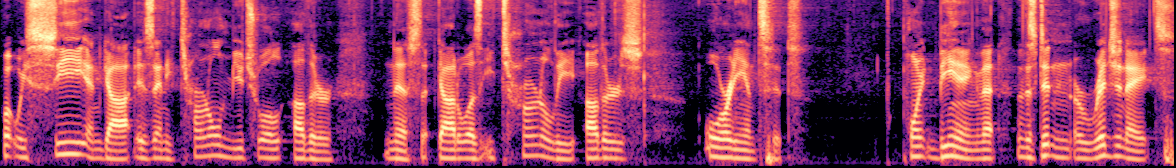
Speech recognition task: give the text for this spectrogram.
What we see in God is an eternal mutual otherness, that God was eternally others oriented. Point being that this didn't originate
